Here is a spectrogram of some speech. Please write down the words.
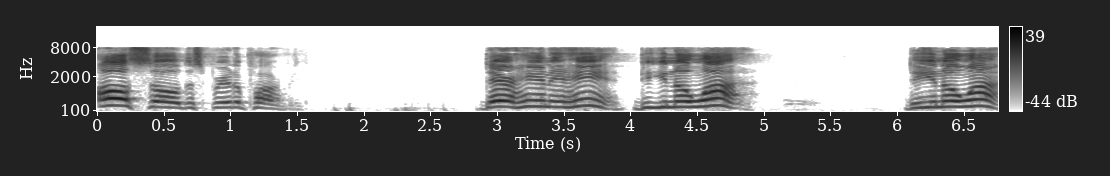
also the spirit of poverty. They're hand in hand. Do you know why? Do you know why?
